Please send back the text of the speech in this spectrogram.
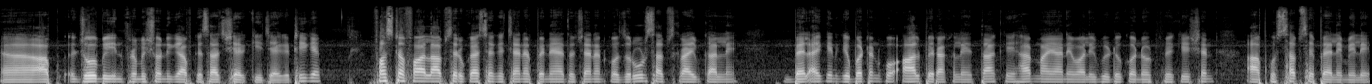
आप जो भी इन्फॉर्मेशन होगी आपके साथ शेयर की जाएगी, ठीक है? फ़र्स्ट ऑफ़ ऑल आपसे रिक्वेस्ट है कि चैनल पर नया तो चैनल को ज़रूर सब्सक्राइब कर लें। बेल आइकन के बटन को आल पे रख लें ताकि हर नए आने वाली वीडियो का नोटिफिकेशन आपको सबसे पहले मिले।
